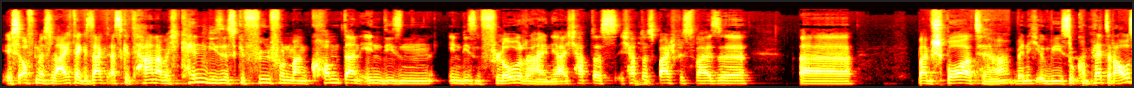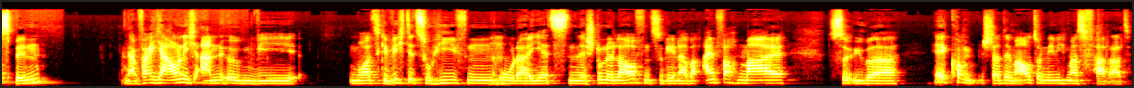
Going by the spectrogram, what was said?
ist oftmals leichter gesagt als getan, aber ich kenne dieses Gefühl von, man kommt dann in diesen, in diesen Flow rein. Ja, ich habe das, ich habe das beispielsweise äh, beim Sport. Ja, wenn ich irgendwie so komplett raus bin, dann fange ich ja auch nicht an, irgendwie Mordsgewichte zu hieven mhm. oder jetzt eine Stunde laufen zu gehen, aber einfach mal so über, hey komm, statt dem Auto nehme ich mal das Fahrrad.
